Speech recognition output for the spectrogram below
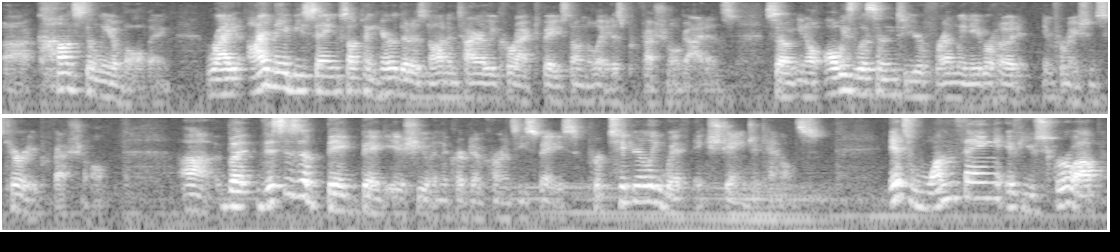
uh, constantly evolving, right? I may be saying something here that is not entirely correct based on the latest professional guidance. So, you know, always listen to your friendly neighborhood information security professional. Uh, but this is a big, big issue in the cryptocurrency space, particularly with exchange accounts. It's one thing if you screw up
